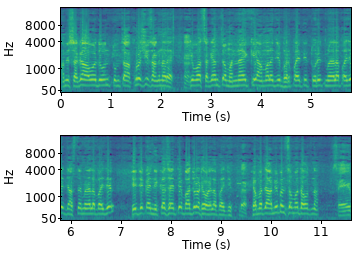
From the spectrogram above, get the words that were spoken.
आम्ही सगळा देऊन तुमचा आक्रोशही सांगणार आहे. किंवा सगळ्यांचं म्हणणं आहे की आम्हाला जी भरपाई ती त्वरित मिळायला पाहिजे जास्त मिळायला पाहिजे. हे जे काही निकष आहेत ते बाजूला ठेवायला पाहिजे. बरं. त्यामध्ये आम्ही पण सहमत आहोत ना. साहेब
